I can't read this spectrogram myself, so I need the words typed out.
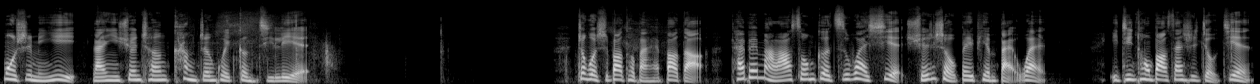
漠视民意，蓝营宣称抗争会更激烈。中国时报头版还报道，台北马拉松各自外泄，选手被骗百万，已经通报三十九件。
